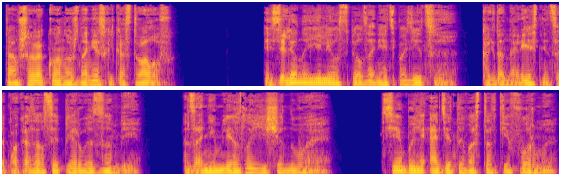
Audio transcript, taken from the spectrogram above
Там широко нужно несколько стволов. Зеленый еле успел занять позицию, когда на лестнице показался первый зомби. За ним лезло еще двое. Все были одеты в остатки формы,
